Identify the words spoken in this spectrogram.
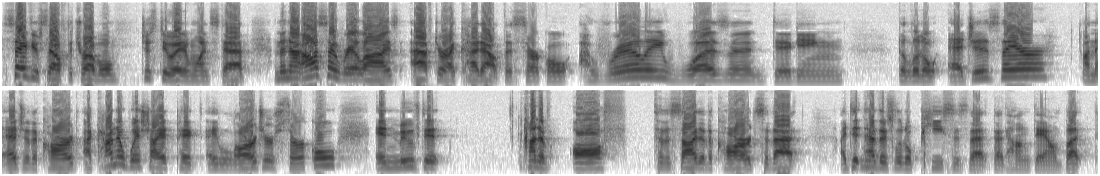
save yourself the trouble. Just do it in one step. And then I also realized after I cut out this circle, I really wasn't digging the little edges there on the edge of the card. I kind of wish I had picked a larger circle and moved it kind of off to the side of the card so that I didn't have those little pieces that, that hung down. But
